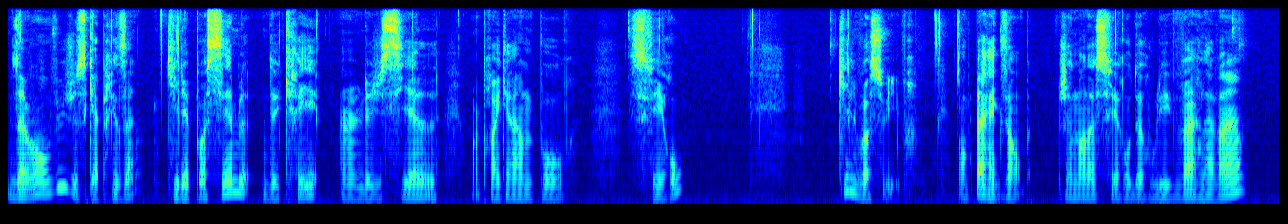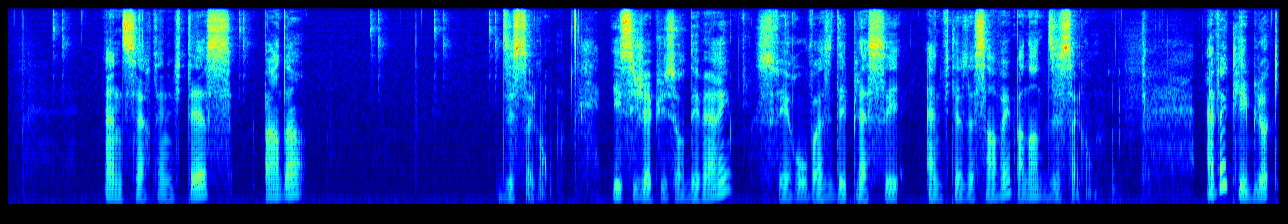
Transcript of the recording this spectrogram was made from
Nous avons vu jusqu'à présent qu'il est possible de créer un logiciel ou un programme pour Sphero qu'il va suivre. Donc, par exemple, je demande à Sphero de rouler vers l'avant à une certaine vitesse pendant 10 secondes. Et si j'appuie sur démarrer, Sphero va se déplacer à une vitesse de 120 pendant 10 secondes. Avec les blocs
